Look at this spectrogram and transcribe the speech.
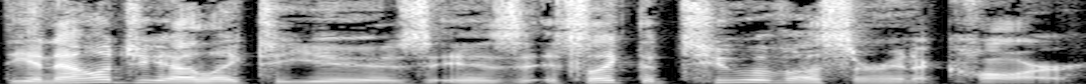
The analogy I like to use is it's like the two of us are in a car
